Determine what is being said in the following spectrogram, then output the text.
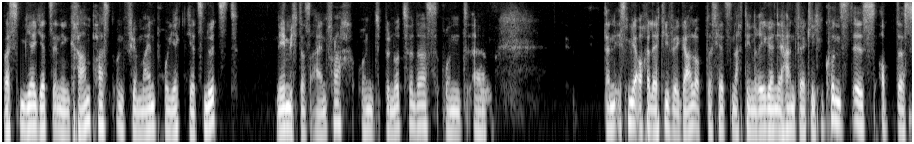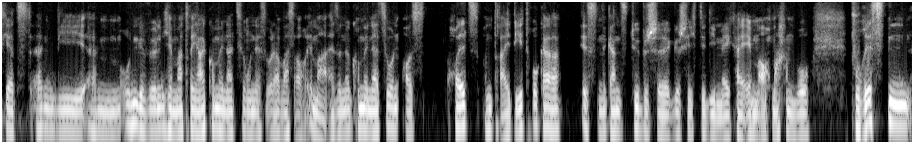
was mir jetzt in den Kram passt und für mein Projekt jetzt nützt, nehme ich das einfach und benutze das und ähm, dann ist mir auch relativ egal, ob das jetzt nach den Regeln der handwerklichen Kunst ist, ob das jetzt irgendwie ähm, ungewöhnliche Materialkombination ist oder was auch immer. Also eine Kombination aus Holz und 3D-Drucker ist eine ganz typische Geschichte, die Maker eben auch machen, wo Puristen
